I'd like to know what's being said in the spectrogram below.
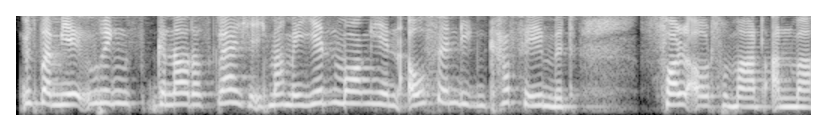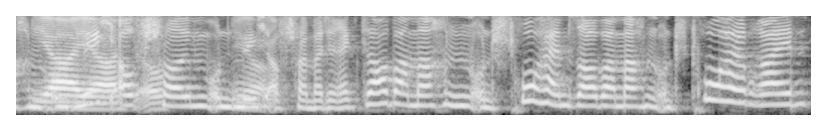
Ist bei mir übrigens genau das Gleiche. Ich mache mir jeden Morgen hier einen aufwendigen Kaffee mit Vollautomat anmachen Ja, und Milch ja, aufschäumen und Ja. Milchaufschäumer direkt sauber machen und Strohhalm sauber machen und Strohhalm rein.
